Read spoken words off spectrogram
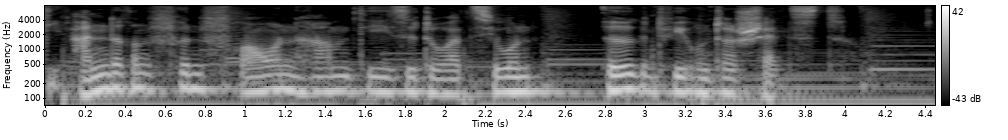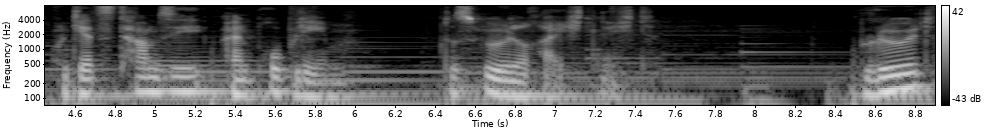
Die anderen fünf Frauen haben die Situation irgendwie unterschätzt. Und jetzt haben sie ein Problem das Öl reicht nicht. Blöd,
